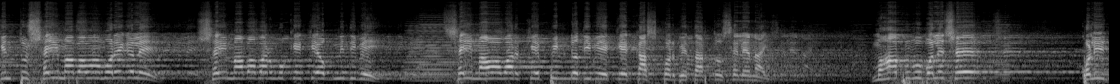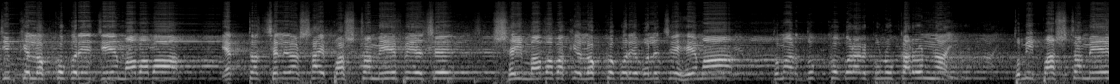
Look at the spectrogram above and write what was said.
কিন্তু সেই মা বাবা মরে গেলে সেই মা বাবার মুখে কে অগ্নি দিবে? সেই মা বাবার কে পিণ্ড দিবে, কে কাজ করবে, তার তো ছেলে নাই। মহাপ্রভু বলেছে, কলির জীবকে লক্ষ্য করে যে মা বাবা একটা ছেলের আশায় পাঁচটা মেয়ে পেয়েছে, সেই মা বাবাকে লক্ষ্য করে বলেছে, হে মা, তোমার দুঃখ করার কোনো কারণ নাই। তুমি পাঁচটা মেয়ে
